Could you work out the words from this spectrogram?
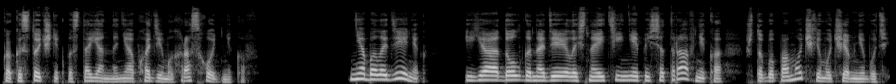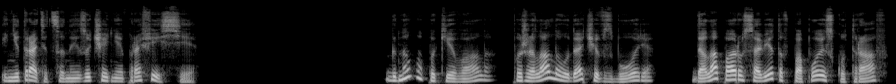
как источник постоянно необходимых расходников. Не было денег, и я долго надеялась найти непися травника, чтобы помочь ему чем-нибудь и не тратиться на изучение профессии. Гнома покивала, пожелала удачи в сборе, дала пару советов по поиску трав,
